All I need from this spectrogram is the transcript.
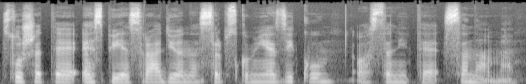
Slušate SBS radio na srpskom jeziku, ostanite sa nama.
